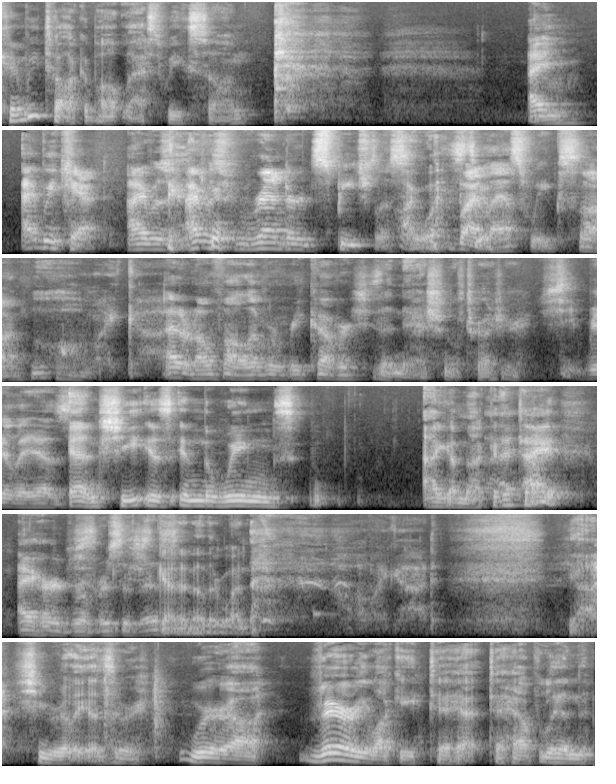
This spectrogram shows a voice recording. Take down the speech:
can we talk about last week's song? I, Mm. I we can't. I was I was rendered speechless I was by too. last week's song. Oh my God. I don't know if I'll ever recover. She's a national treasure. She really is. And she is in the wings. I, I'm not going to tell I, you. I heard rumors of She's this. got another one. Oh my God. Yeah, she really is. We're, we're uh, very lucky to, ha- to have Lynn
